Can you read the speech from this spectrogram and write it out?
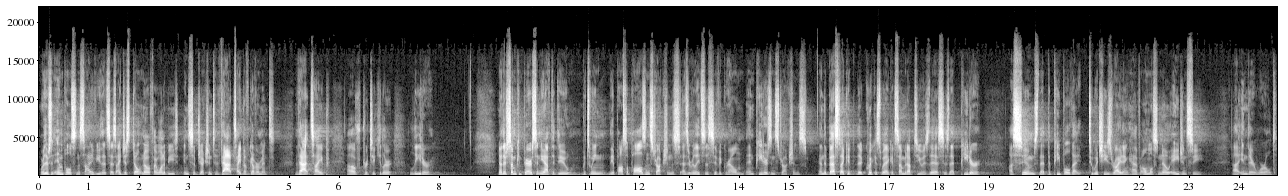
where there's an impulse inside of you that says, I just don't know if I want to be in subjection to that type of government, that type of particular leader. Now, there's some comparison you have to do between the Apostle Paul's instructions as it relates to the civic realm and Peter's instructions. And the best I could, the quickest way I could sum it up to you is this: is that Peter assumes that the people that, to which he's writing have almost no agency uh, in their world.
